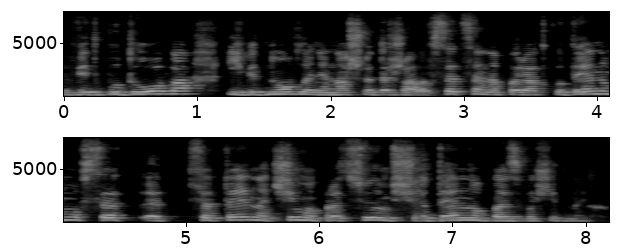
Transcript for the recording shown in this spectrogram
Відбудова і відновлення нашої держави все це на порядку денному. Все е, це те, над чим ми працюємо щоденно без вихідних.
